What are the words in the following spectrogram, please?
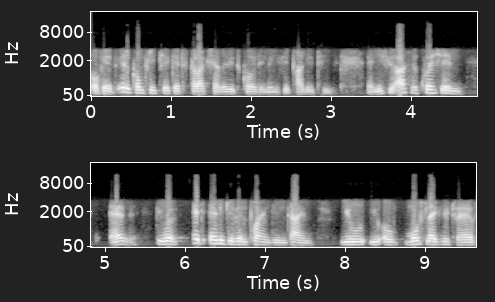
of a very complicated structure that is called the municipalities. And if you ask the question, as because at any given point in time, you you are most likely to have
